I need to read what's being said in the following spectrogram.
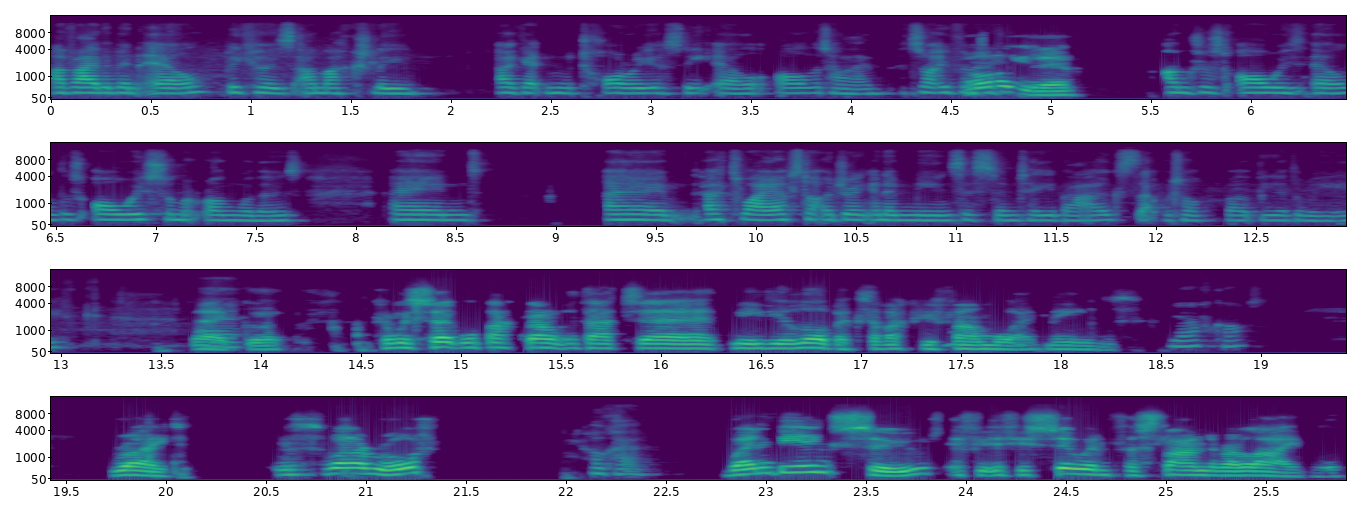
i've either been ill because i'm actually i get notoriously ill all the time it's not even Oh, you do. I'm just always ill. There's always something wrong with us. And um, that's why I've started drinking immune system tea bags that we talked about the other week. Very Uh, good. Can we circle back round to that uh, media law because I've actually found what it means. Yeah, of course. Right. This is what I wrote. Okay. When being sued, if, if you're suing for slander or libel,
